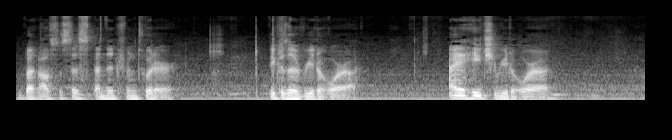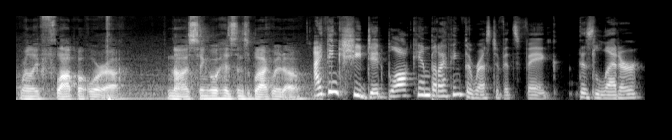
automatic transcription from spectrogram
but also suspended from Twitter because of Rita Ora. I hate you, Rita Ora. More like Floppa Ora. Not a single hit since Black Widow. I think she did block him, but I think the rest of it's fake. This letter,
